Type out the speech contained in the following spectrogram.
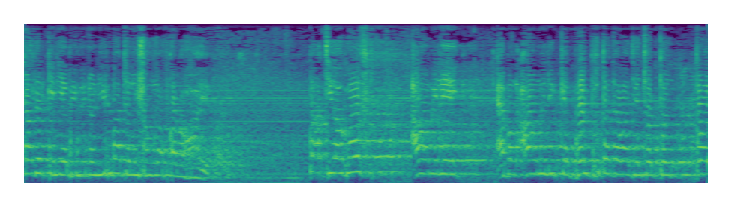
তাদেরকে নিয়ে বিভিন্ন নির্বাচনী সংলাপ করা হয়। পাঁচই অগস্ট আওয়ামী লীগ এবং আওয়ামী লীগকে বৈধতা দেওয়া যে চোদ্দ দল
